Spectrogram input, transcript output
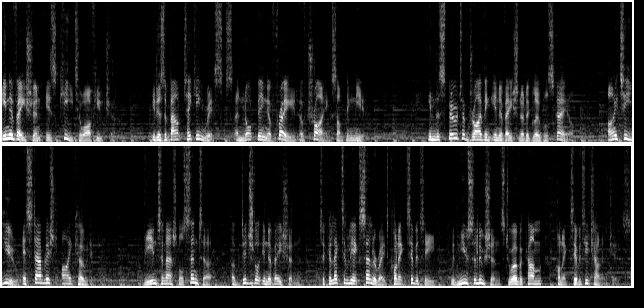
Innovation is key to our future. It is about taking risks and not being afraid of trying something new. In the spirit of driving innovation at a global scale, ITU established iCODI, the International Centre of Digital Innovation to collectively accelerate connectivity with new solutions to overcome connectivity challenges.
